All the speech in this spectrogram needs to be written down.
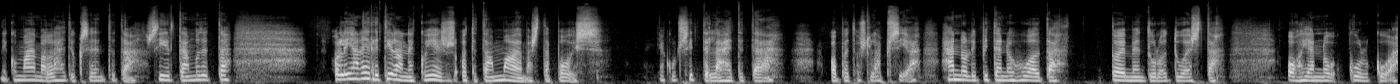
niin kuin maailman lähetykseen tota, siirtää, mutta että oli ihan eri tilanne, kun Jeesus otetaan maailmasta pois. Ja kun sitten lähetetään opetuslapsia. Hän oli pitänyt huolta toimeentulotuesta ohjannut kulkua.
